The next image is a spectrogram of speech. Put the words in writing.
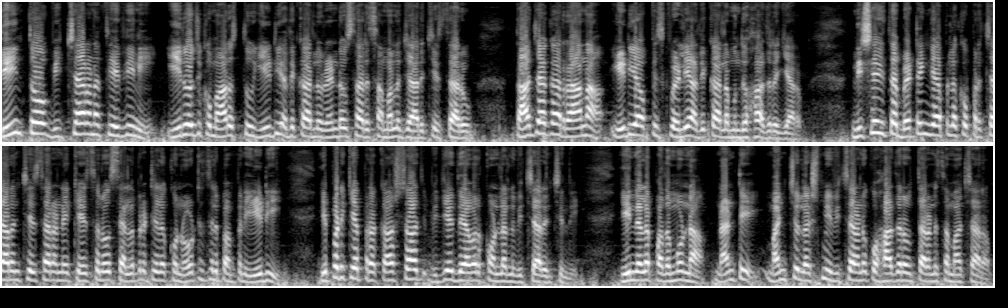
దీంతో విచారణ తేదీని ఈ రోజుకు మారుస్తూ ఈడీ అధికారులు రెండోసారి సమన్లు జారీ చేశారు. తాజాగా రానా ఈడీ ఆఫీస్కు వెళ్ళి అధికారుల ముందు హాజరయ్యారు. నిషేధిత బెట్టింగ్ యాప్లకు ప్రచారం చేశారనే కేసులో సెలబ్రిటీలకు నోటీసులు పంపిన ఈడీ ఇప్పటికే ప్రకాష్ రాజ్ విజయ్ దేవరకొండలను విచారించింది. ఈ నెల పదమూడున నంటి మంచు లక్ష్మి విచారణకు హాజరవుతారని సమాచారం.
